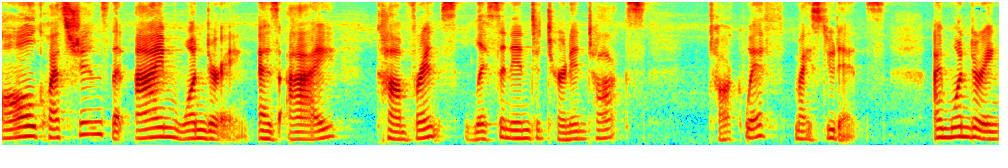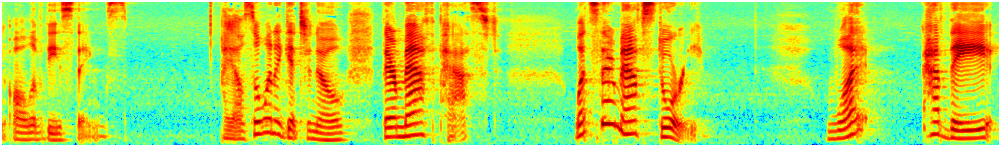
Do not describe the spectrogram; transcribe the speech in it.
all questions that I'm wondering as I conference, listen in to turn in talks, talk with my students. I'm wondering all of these things. I also want to get to know their math past. What's their math story? What have they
